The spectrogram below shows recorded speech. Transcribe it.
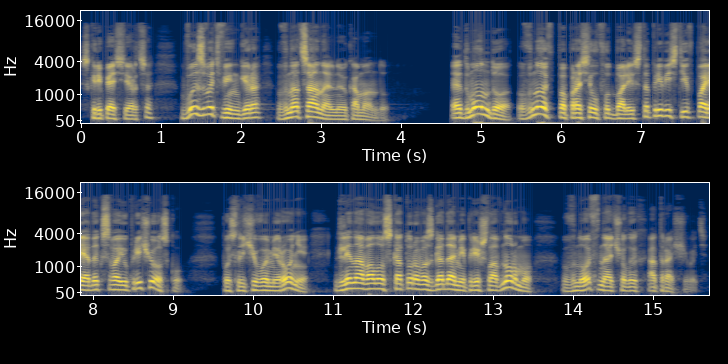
скрипя сердце, вызвать Вингера в национальную команду. Эдмондо вновь попросил футболиста привести в порядок свою прическу, после чего Мирони, длина волос которого с годами пришла в норму, вновь начал их отращивать.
